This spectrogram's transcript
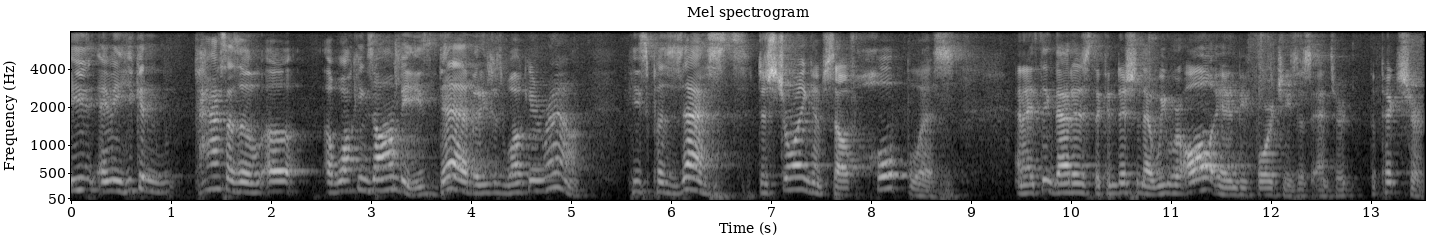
He, I mean, he can pass as a, a, a walking zombie. He's dead, but he's just walking around. He's possessed, destroying himself, hopeless. And I think that is the condition that we were all in before Jesus entered the picture.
